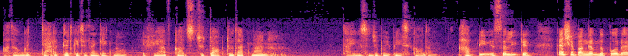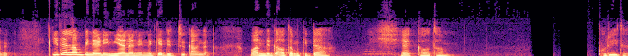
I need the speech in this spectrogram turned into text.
அது உங்கள் டேரக்டர் கிட்ட தான் கேட்கணும். If you have guts to talk to that man தயவு செஞ்சு போய் பேசி கௌதம் அப்படின்னு சொல்லிட்டு கஷ்யப் அங்கேருந்து போகிறாரு இதெல்லாம் பின்னாடி நியானா நின்று கேட்டுட்ருக்காங்க வந்து கௌதம் கிட்ட ஏ கௌதம் புரியுது.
